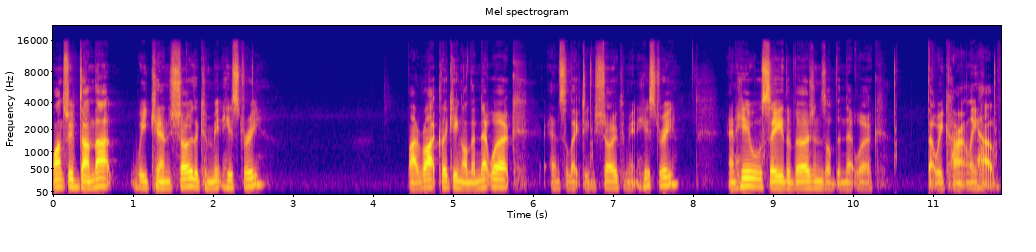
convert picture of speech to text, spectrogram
Once we've done that, we can show the commit history by right clicking on the network and selecting show commit history and here we'll see the versions of the network that we currently have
